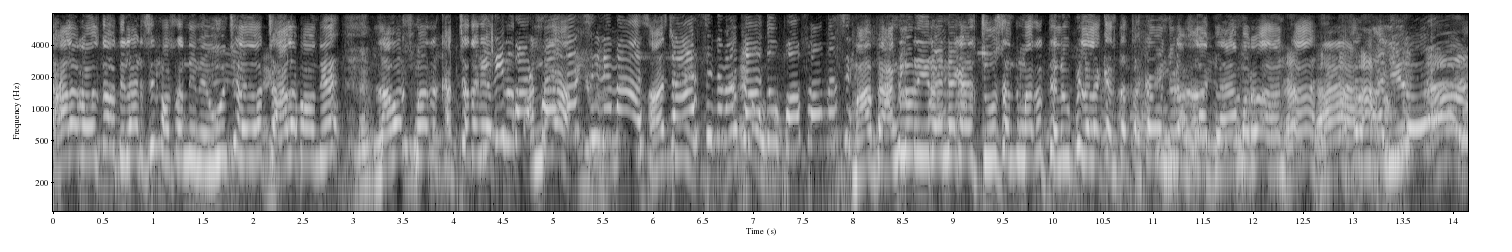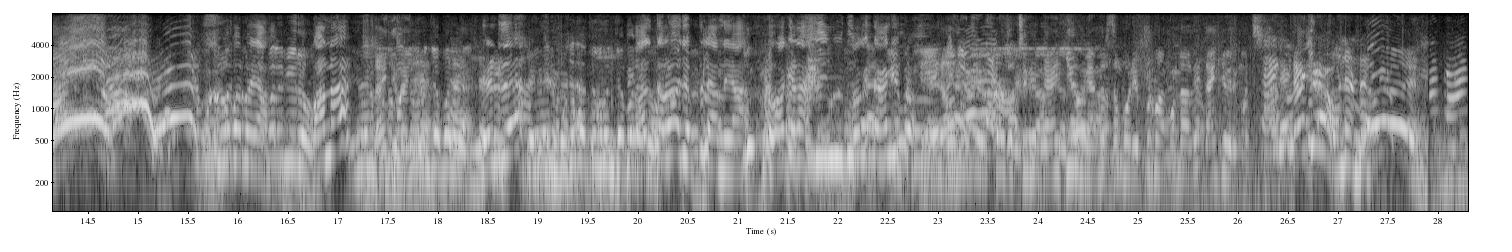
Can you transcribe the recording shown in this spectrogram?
చాలా రోజుల తర్వాత ఇలాంటి సినిమా వస్తుంది. నేను ఊహించలేదు చాలా బాగుంది. లవర్స్ మాత్రం ఖచ్చితంగా. మా బెంగళూరు హీరోయిన్ కదా చూసినందుకు మాత్రం తెలుగు పిల్లలకి ఎంత చక్కగా ఉంది. అసలు ఆ గ్లామర్ అంతా. అసలు మా హీరో. సూపర్ భయ్యా. అన్నా? ఏంటిది? అది తర్వాత చెప్తలే అన్నయ్య. ఓకేనా? Okay thank you bro thank you మీ అందరి సపోర్ట్ ఎప్పుడు మాకు ఉండాలి. Thank you very much thank you అది కాదు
